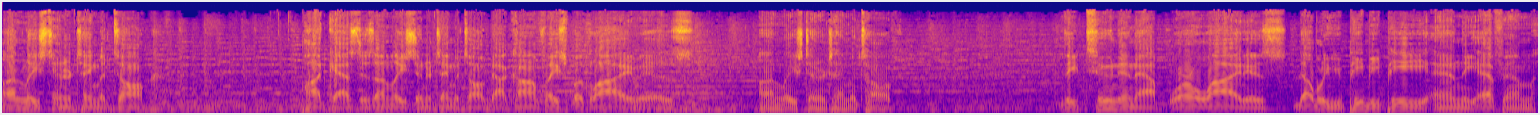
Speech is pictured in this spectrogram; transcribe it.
Unleashed Entertainment Talk. Podcast is unleashedentertainmenttalk.com. Facebook Live is Unleashed Entertainment Talk. The TuneIn app worldwide is WPBP and the FM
